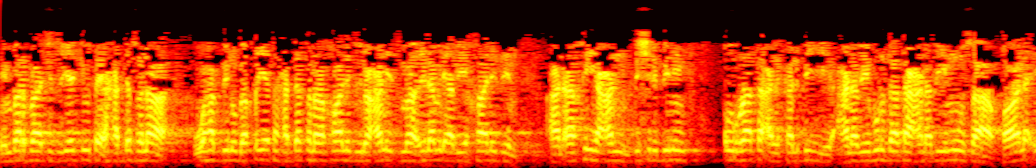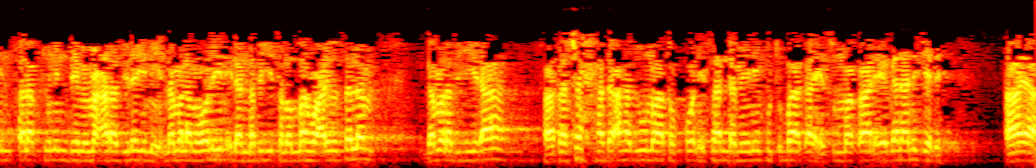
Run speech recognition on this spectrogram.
من برباش سجدت حدثنا وهب بن بقية حدثنا خالد عن إسماعيل من أبي خالد عن أخيه عن بشر بن قرة الكلبي عن أبي بردة عن أبي موسى قال انطلقت نندم مع رجلين نمل مولين إلى النبي صلى الله عليه وسلم كما نبي فتشهد أحدهما تكون إسلامين كتبا قال ثم قال إيغانا نجده. آية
